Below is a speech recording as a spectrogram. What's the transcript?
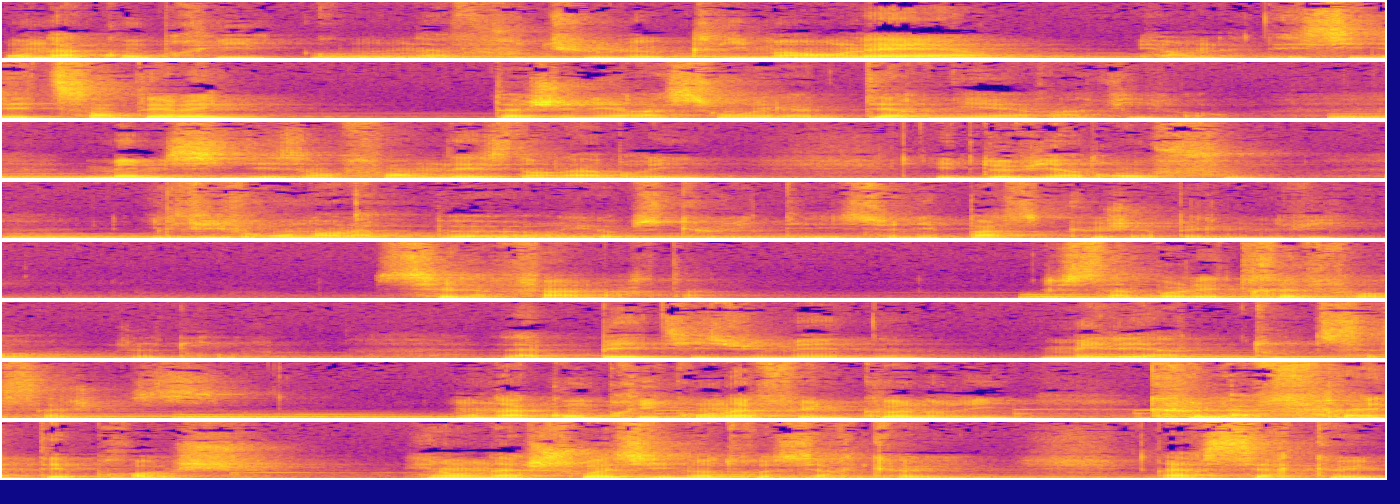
On a compris qu'on a foutu le climat en l'air et on a décidé de s'enterrer. Ta génération est la dernière à vivre. Même si des enfants naissent dans l'abri, ils deviendront fous. Ils vivront dans la peur et l'obscurité. Ce n'est pas ce que j'appelle une vie. C'est la fin, Martin. Le symbole est très fort, je trouve. La bêtise humaine mêlée à toute sa sagesse. On a compris qu'on a fait une connerie, que la fin était proche, et on a choisi notre cercueil. Un cercueil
